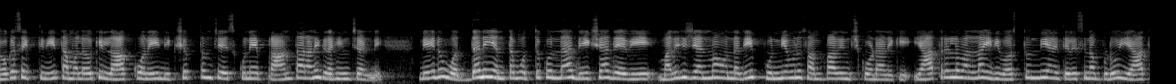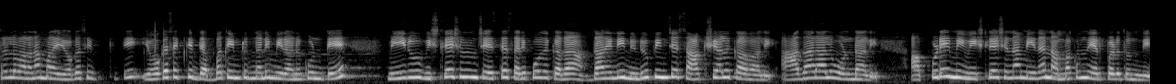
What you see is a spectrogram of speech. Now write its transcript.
యోగశక్తిని తమలోకి లాక్కొని నిక్షిప్తం చేసుకునే ప్రాంతాలని గ్రహించండి. నేను వద్దని ఎంత మొత్తుకున్నా దీక్షాదేవి మనిషి జన్మ ఉన్నది పుణ్యమును సంపాదించుకోవడానికి. యాత్రల వలన ఇది వస్తుంది అని తెలిసినప్పుడు యాత్రల వలన మన యోగశక్తి యోగశక్తి దెబ్బతింటుందని మీరు అనుకుంటే మీరు విశ్లేషణ చేస్తే సరిపోదు కదా. దానిని నిరూపించే సాక్ష్యాలు కావాలి ఆధారాలు ఉండాలి. అప్పుడే మీ విశ్లేషణ మీద నమ్మకం ఏర్పడుతుంది.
